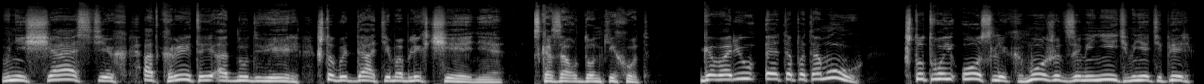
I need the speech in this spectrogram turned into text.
в несчастьях открытой одну дверь, чтобы дать им облегчение, — сказал Дон Кихот. Говорю это потому, что твой ослик может заменить мне теперь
